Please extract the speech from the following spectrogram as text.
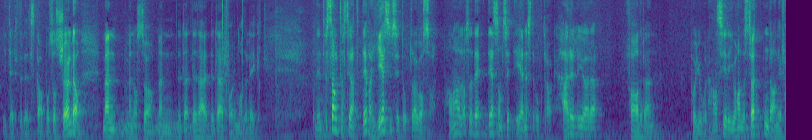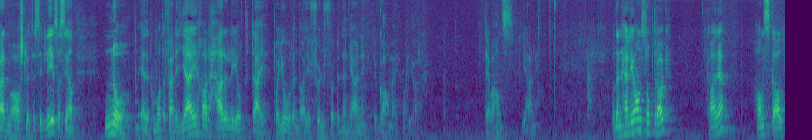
I tillegg til det det skaper hos oss sjøl, da. Men, men, også, men det, der, det der formålet ligger. Og Det er interessant at det var Jesus sitt oppdrag også. Han hadde også det, det som sitt eneste oppdrag. Herliggjøre Faderen på jorda. Han sier i Johannes 17, da han er i ferd med å avslutte sitt liv, så sier han nå er det på en måte ferdig. Jeg har herliggjort deg på jorden da jeg fullførte den gjerning du ga meg å gjøre. Det var hans gjerning. Og Den hellige ånds oppdrag, hva er det? Han skal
